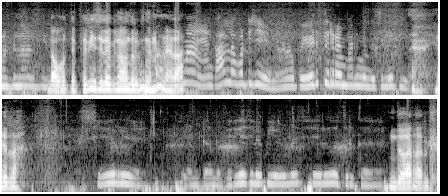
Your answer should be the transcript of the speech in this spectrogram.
மட்டும்தான் இருக்கு. ஒருத்தன் பெரிய ஜிலேபிலாம் வந்திருக்குன்னு சொன்னானேடா. அம்மா என் காலில் பட்டுச்சு நான் இப்போ எடுத்துடுறேன் பாருங்க அந்த சிலேபி ஏறா சேரு. என்கிட்ட அந்த பெரிய சேரு வச்சிருக்க? இந்த வாரம் இருக்கு.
